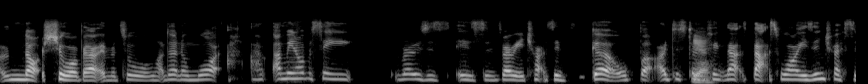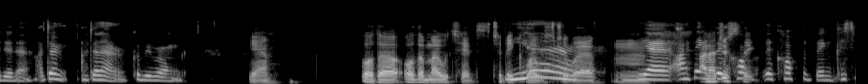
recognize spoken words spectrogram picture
I'm not sure about him at all. I don't know what. I, I mean, obviously, Rose is is a very attractive girl, but I just don't Yeah. think that's that's why he's interested in her. I don't. I don't know. Could be wrong. Yeah. Other other motives to be close to her. Mm. Yeah, I think And I the just cop, think- the copper thing because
